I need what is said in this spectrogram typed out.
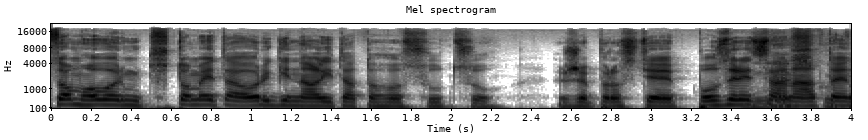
tom hovorím, v tom je tá originalita toho sudcu. Že proste pozrieť sa na ten...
